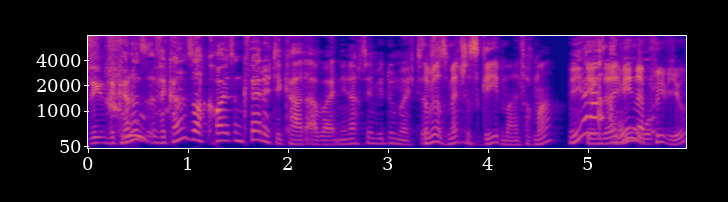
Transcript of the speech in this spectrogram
wir, wir, können uns, wir können uns auch kreuz und quer durch die Karte arbeiten, je nachdem, wie du möchtest. Sollen wir uns Matches geben einfach mal? ja, Gegenseitig, wie in der oh. Preview.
